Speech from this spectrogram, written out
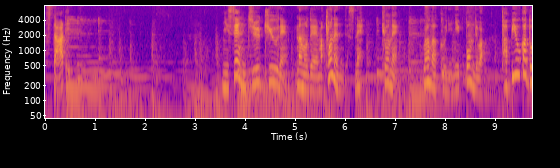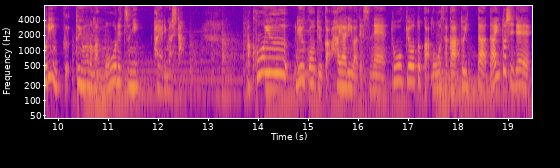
started. 2019年なので、まあ、去年ですね。去年我が国日本ではタピオカドリンクというものが猛烈に流行りました、まあ、こういう流行というか流行りはですね東京とか大阪といった大都市で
